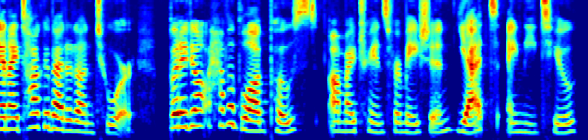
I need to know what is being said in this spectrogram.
and I talk about it on tour, but I don't have a blog post on my transformation yet. I need to.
